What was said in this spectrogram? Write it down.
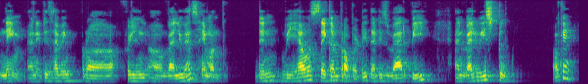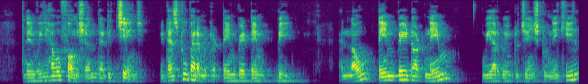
name and it is having uh, field uh, value as hemant then we have a second property that is var b and value is 2 okay then we have a function that is change. It has two parameters temp a temp b. And now temp a dot name we are going to change to nikhil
